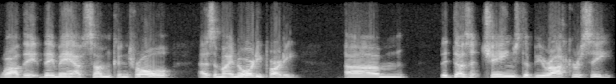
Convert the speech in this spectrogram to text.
while they, they may have some control as a minority party, um, that doesn't change the bureaucracy,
